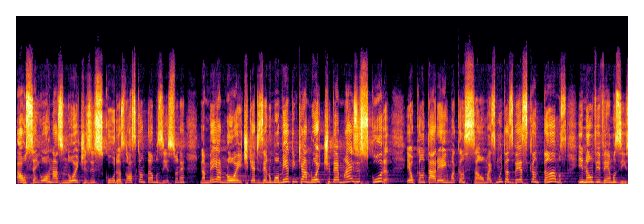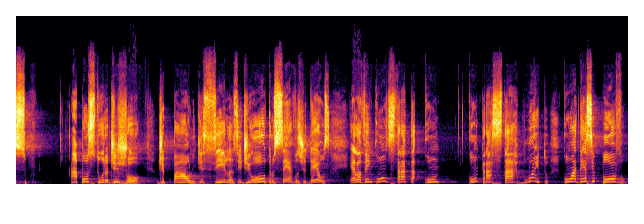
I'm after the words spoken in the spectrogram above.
ao Senhor nas noites escuras. Nós cantamos isso, né? Na meia-noite, quer dizer, no momento em que a noite estiver mais escura, eu cantarei uma canção, mas muitas vezes cantamos e não vivemos isso. A postura de Jó, de Paulo, de Silas e de outros servos de Deus, ela vem constatar contrastar muito com a desse povo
